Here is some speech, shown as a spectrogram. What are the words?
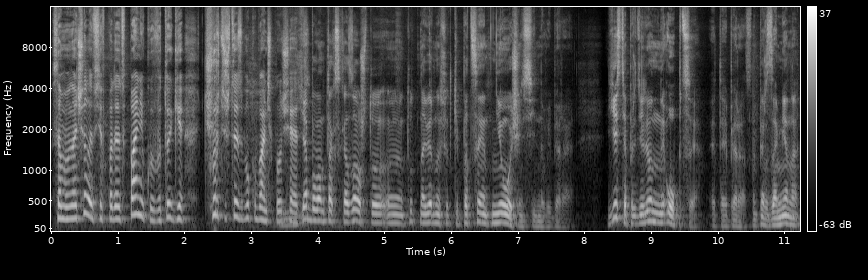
с самого начала, и все впадают в панику, и в итоге черти что из боку банчик получается. Я бы вам так сказал, что э, тут, наверное, все-таки пациент не очень сильно выбирает. Есть определенные опции этой операции. Например, замена.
